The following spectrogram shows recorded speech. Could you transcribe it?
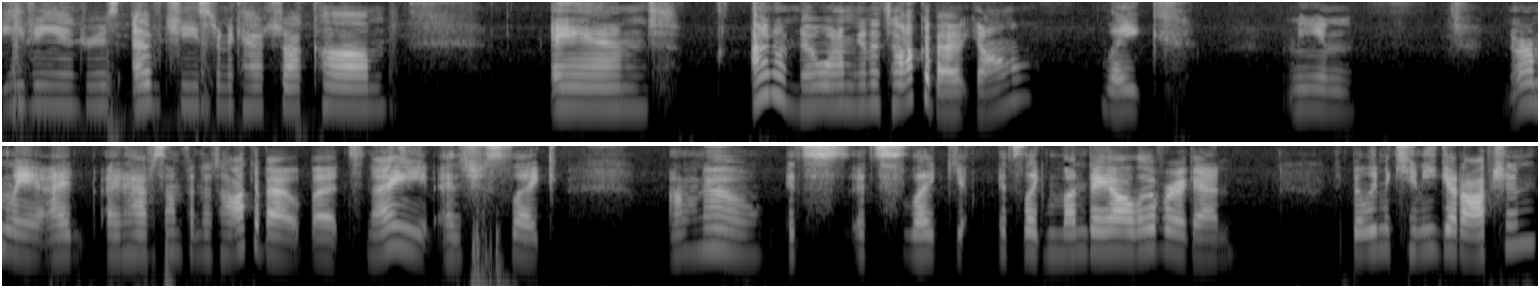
AJ Andrews of CheeseFromTheCouch.com, and I don't know what I'm gonna talk about, y'all. Like, I mean, normally I'd I'd have something to talk about, but tonight it's just like I don't know. It's it's like it's like Monday all over again. Did Billy McKinney get optioned?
